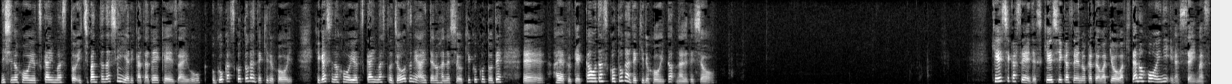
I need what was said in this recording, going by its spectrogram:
西の方位を使いますと一番正しいやり方で経済を動かすことができる方位。東の方位を使いますと上手に相手の話を聞くことで、えー、早く結果を出すことができる方位となるでしょう。九死火星です。九死火星の方は今日は北の方位にいらっしゃいます。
